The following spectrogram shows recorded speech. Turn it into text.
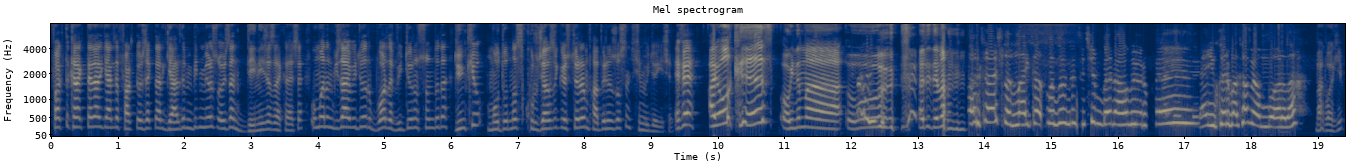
Farklı karakterler geldi, farklı özellikler geldi mi bilmiyoruz o yüzden deneyeceğiz arkadaşlar. Umarım güzel video olur. Bu arada videonun sonunda da dünkü modu nasıl kuracağınızı gösteriyorum haberiniz olsun. Şimdi videoya geçelim. Efe ayol kız oynama. Hadi devam. Arkadaşlar like atmadığınız için ben ağlıyorum. Ben ben yukarı bakamıyorum bu arada. Bak bakayım.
